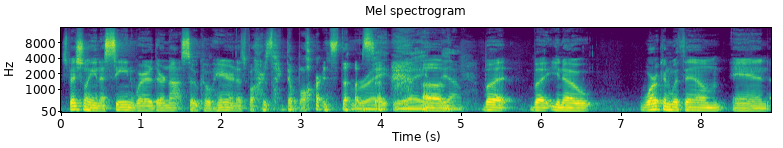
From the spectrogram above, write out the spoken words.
especially in a scene where they're not so coherent as far as like the bar and stuff. Right, so, right, um, yeah. But but you know, working with them and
